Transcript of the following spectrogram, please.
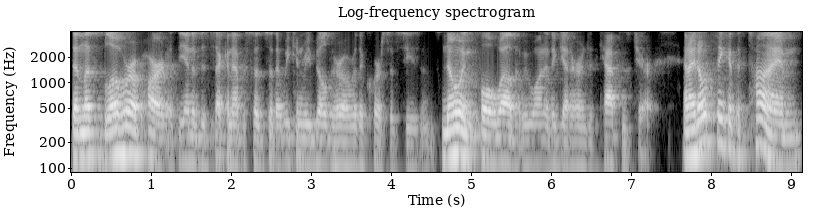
Then let's blow her apart at the end of the second episode so that we can rebuild her over the course of seasons, knowing full well that we wanted to get her into the captain's chair. And I don't think at the time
